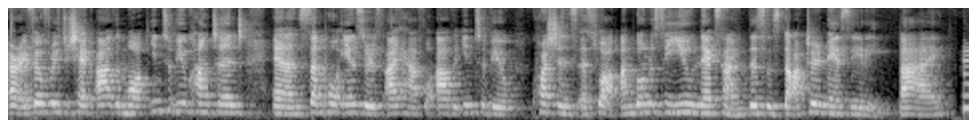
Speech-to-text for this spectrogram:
All right, feel free to check other mock interview content and sample answers I have for other interview questions as well. I'm going to see you next time. This is Dr. Nancy Li. Bye.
